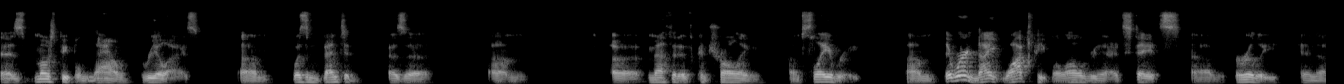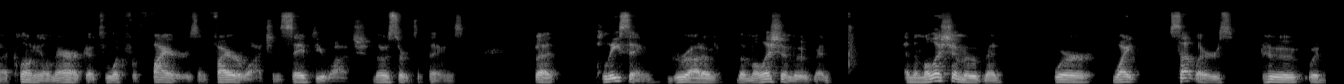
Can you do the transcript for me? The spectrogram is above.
as most people now realize, um, was invented as a, um, a, method of controlling um, slavery. Um, there were night watch people all over the United States um, early in uh, colonial America to look for fires and fire watch and safety watch, those sorts of things. But policing grew out of the militia movement and the militia movement were white settlers who would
